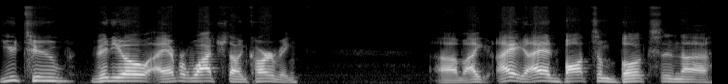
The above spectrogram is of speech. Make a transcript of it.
YouTube video I ever watched on carving. Um, I, I, I had bought some books and uh,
